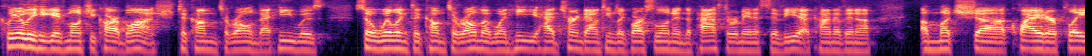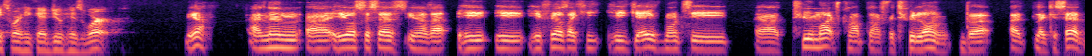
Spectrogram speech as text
clearly, he gave Monchi carte blanche to come to Rome. That he was so willing to come to Roma when he had turned down teams like Barcelona in the past to remain at Sevilla, kind of in a a much uh, quieter place where he could do his work. Yeah, and then uh, he also says, you know, that he he he feels like he he gave Monchi uh, too much blanche for too long. But uh, like I said,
